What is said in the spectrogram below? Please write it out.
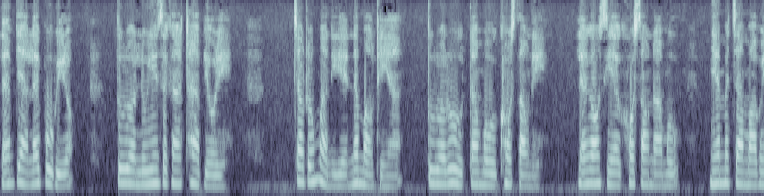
လမ်းပြန်လိုက်ပို့ပြီးတော့သူတော့လူရင်းစကားထပြောတယ်ကြောက်တုံးမှနေတဲ့နှက်မောင်ထင်ကသူတော်တို့တောင်ပေါ်ခေါ်ဆောင်တယ်လမ်းကောင်းစီကခေါ်ဆောင်တာမှုမြန်မကြမှာပဲ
